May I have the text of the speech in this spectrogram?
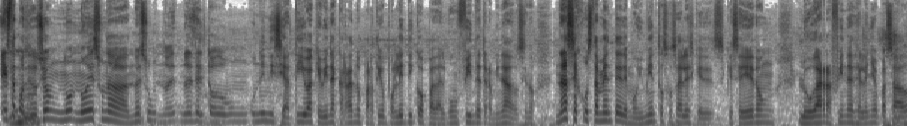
esta constitución no, no es una, no es un, no es, no es del todo un- una iniciativa que viene acarreando un partido político para algún fin determinado, sino nace justamente de movimientos sociales que, que se dieron lugar a fines del año pasado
